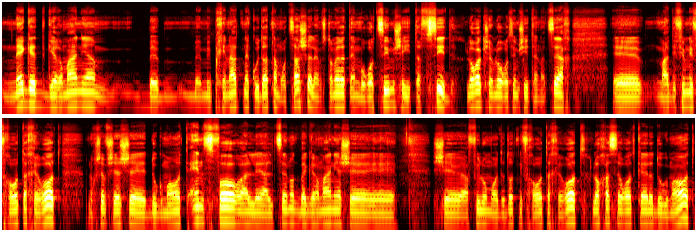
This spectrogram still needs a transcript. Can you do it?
נגד גרמניה מבחינת נקודת המוצא שלהם, זאת אומרת הם רוצים שהיא תפסיד, לא רק שהם לא רוצים שהיא תנצח, אה, מעדיפים נבחרות אחרות, אני חושב שיש אה, דוגמאות אין ספור על, על צנות בגרמניה ש, אה, שאפילו מעודדות נבחרות אחרות, לא חסרות כאלה דוגמאות,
